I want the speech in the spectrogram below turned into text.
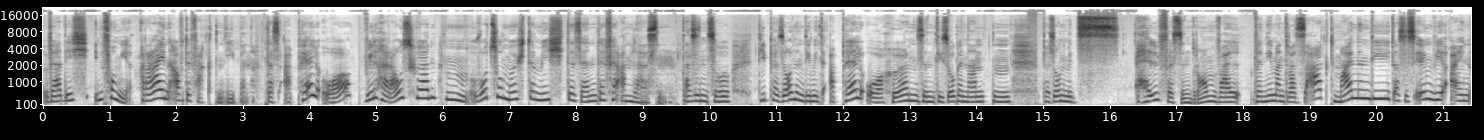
werde ich informiert. Rein auf der Faktenebene. Das Appellohr will heraushören, hm, wozu möchte mich der Sender veranlassen. Das sind so die Personen, die mit Appellohr hören, sind die sogenannten Personen mit Helfersyndrom, weil wenn jemand was sagt, meinen die, dass es irgendwie ein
